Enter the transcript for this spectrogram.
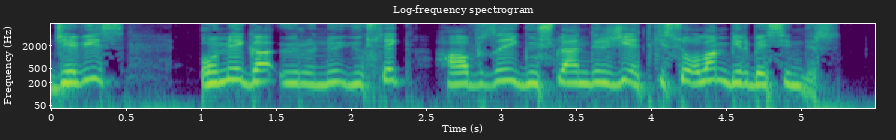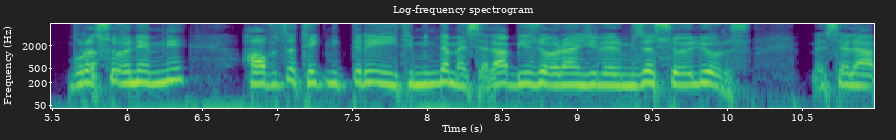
Ceviz omega ürünü yüksek hafızayı güçlendirici etkisi olan bir besindir. Burası önemli. Hafıza teknikleri eğitiminde mesela biz öğrencilerimize söylüyoruz. Mesela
